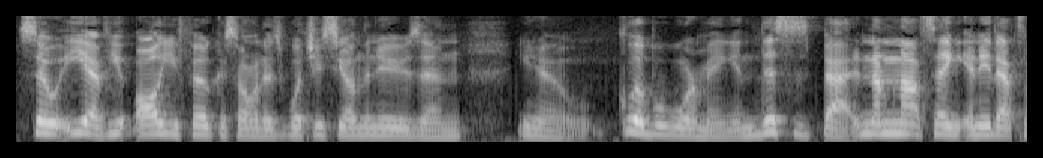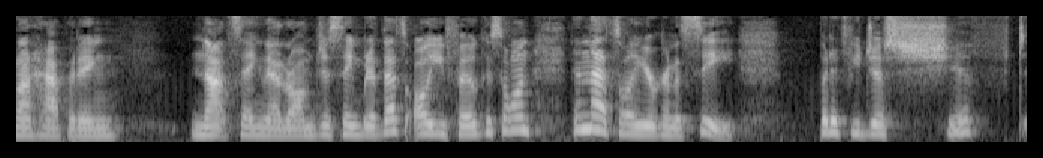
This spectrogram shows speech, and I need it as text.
so yeah, if you all you focus on is what you see on the news and you know global warming and this is bad, and I'm not saying any of that's not happening, not saying that at all. I'm just saying, but if that's all you focus on, then that's all you're going to see. But if you just shift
